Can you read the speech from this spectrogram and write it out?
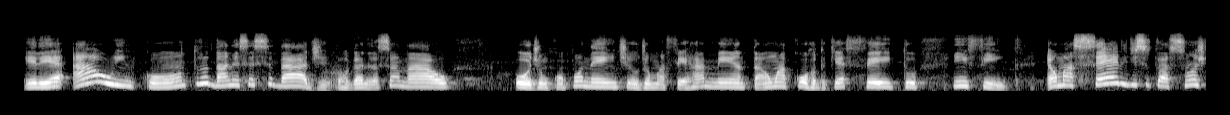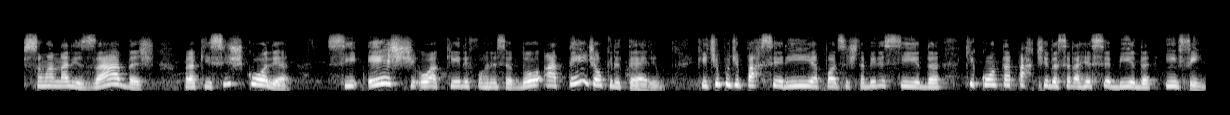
ele é ao encontro da necessidade organizacional, ou de um componente, ou de uma ferramenta, um acordo que é feito, enfim. É uma série de situações que são analisadas para que se escolha se este ou aquele fornecedor atende ao critério, que tipo de parceria pode ser estabelecida, que contrapartida será recebida, enfim.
